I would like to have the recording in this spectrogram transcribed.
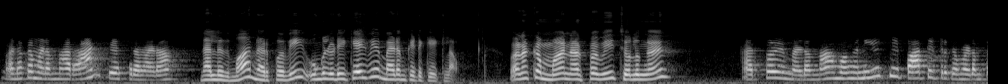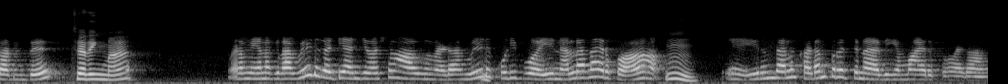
வணக்கம் மேடம். நான் ராணி பேசுகிறேன் மேடம். நல்லதுமா நற்பவி உங்களுடைய கேள்வியை மேடம் கிட்ட கேட்கலாம். வணக்கம்மா. நற்பவி சொல்லுங்கள் அற்பவி மேடம் நான் உங்கள் நிகழ்ச்சியை பார்த்துட்டு இருக்கேன் மேடம் தொடர்ந்து. சரிங்கம்மா. மேடம் எனக்கு நான் வீடு கட்டி அஞ்சு வருஷம் ஆகுது மேடம். வீடு குடி போய் நல்லா தான் இருக்கும் இருந்தாலும் கடன் பிரச்சனை அதிகமா இருக்கு மேடம்.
